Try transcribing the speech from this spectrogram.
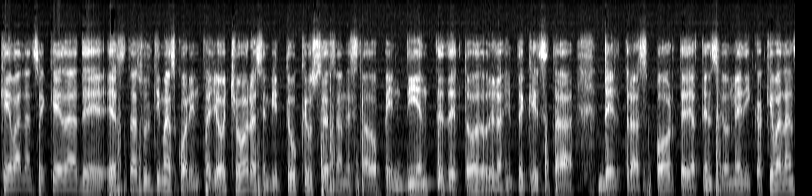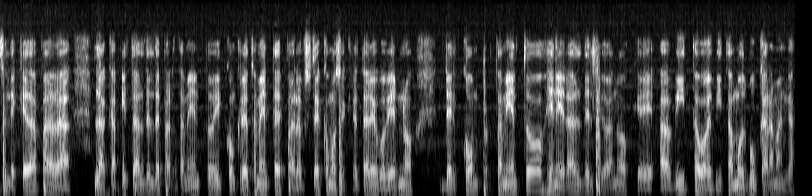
¿qué balance queda de estas últimas 48 horas en virtud que ustedes han estado pendientes de todo, de la gente que está, del transporte, de atención médica? ¿Qué balance le queda para la capital del departamento y concretamente para usted como secretario de gobierno del comportamiento general del ciudadano que habita o habitamos Bucaramanga?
